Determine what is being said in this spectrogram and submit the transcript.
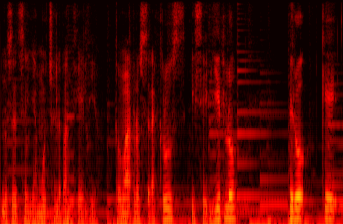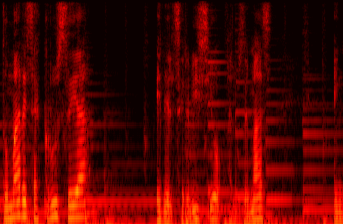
nos enseña mucho el Evangelio, tomar nuestra cruz y seguirlo, pero que tomar esa cruz sea en el servicio a los demás, en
